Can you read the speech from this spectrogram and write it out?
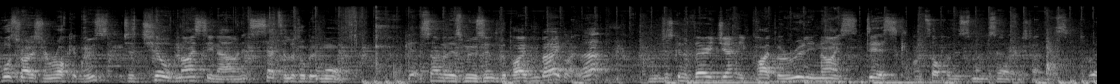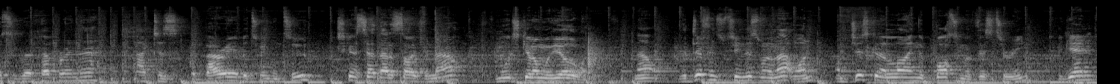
horseradish and rocket mousse, which has chilled nicely now and it's set a little bit more. Get some of this mousse into the piping bag like that. And we're just gonna very gently pipe a really nice disc on top of this smoked sailfish like this. Roasted red pepper in there, act as the barrier between the two. Just gonna set that aside for now, and we'll just get on with the other one. Now, the difference between this one and that one, I'm just gonna line the bottom of this terrine. Again,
